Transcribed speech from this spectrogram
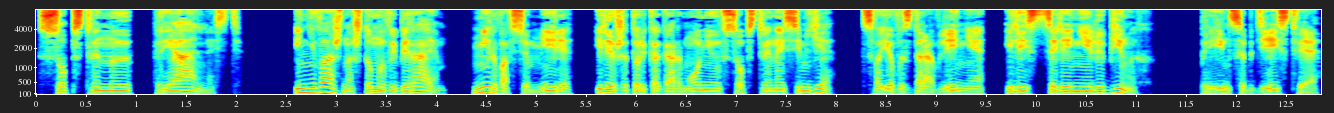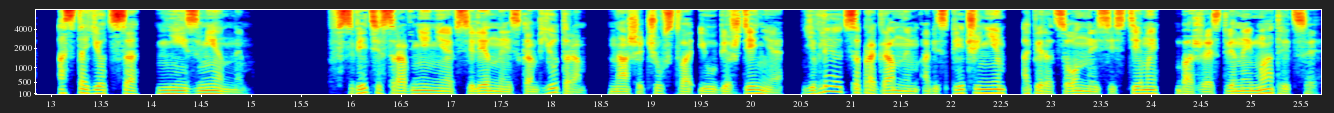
собственную реальность. И неважно, что мы выбираем, мир во всем мире или же только гармонию в собственной семье, свое выздоровление или исцеление любимых, принцип действия остается неизменным. В свете сравнения Вселенной с компьютером наши чувства и убеждения являются программным обеспечением операционной системы божественной матрицы.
